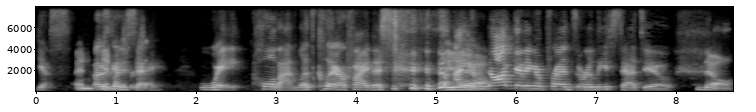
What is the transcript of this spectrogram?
yes, And I was going to say. Wait, hold on. Let's clarify this. I am not getting a Preds or Leafs tattoo. No,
